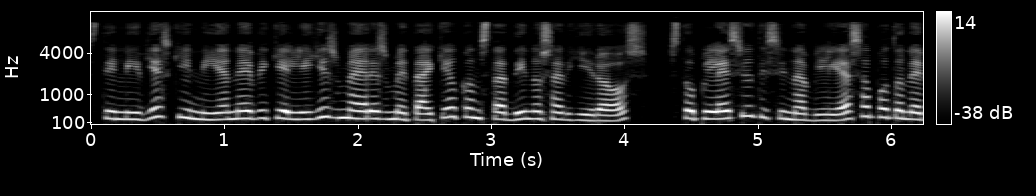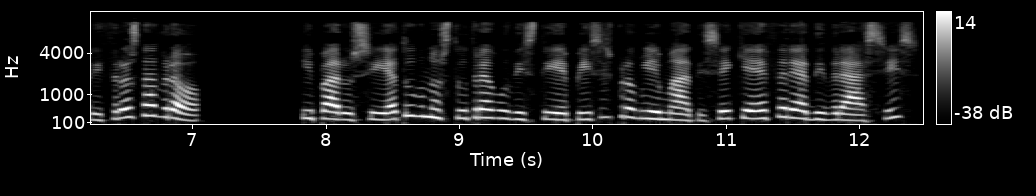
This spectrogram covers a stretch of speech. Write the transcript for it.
Στην ίδια σκηνή ανέβηκε λίγες μέρες μετά και ο Κωνσταντίνος Αργυρός, στο πλαίσιο της συναυλίας από τον Ερυθρό Σταυρό. Η παρουσία του γνωστού τραγουδιστή επίσης προβλημάτισε και έφερε αντιδράσεις,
